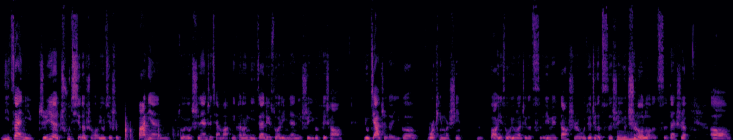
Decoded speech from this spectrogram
你在你职业初期的时候，尤其是八年左右、十年之前吧，你可能你在律所里面，你是一个非常。有价值的一个 working machine，嗯，不好意思，我用了这个词，因为当时我觉得这个词是一个赤裸裸的词，但是，呃，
